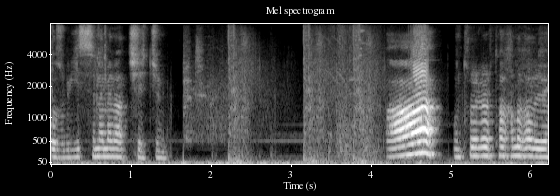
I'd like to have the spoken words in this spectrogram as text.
Boz bir gitsin hemen atış edeceğim. Aa, kontrolör takılı kalıyor.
